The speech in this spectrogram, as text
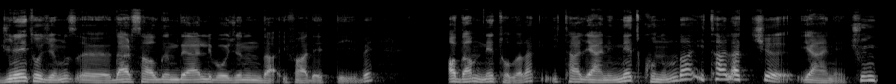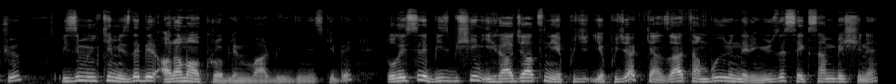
Cüneyt hocamız e, ders aldığım değerli bir hocanın da ifade ettiği gibi adam net olarak ithal yani net konumda ithalatçı yani. Çünkü bizim ülkemizde bir aramal problemi var bildiğiniz gibi. Dolayısıyla biz bir şeyin ihracatını yapıcı, yapacakken zaten bu ürünlerin %85'ini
